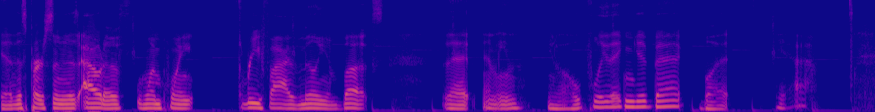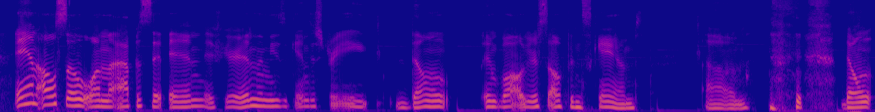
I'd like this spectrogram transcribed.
yeah, this person is out of 1.35 million bucks. That I mean, you know, hopefully they can get back, but yeah. And also on the opposite end, if you're in the music industry, don't involve yourself in scams. Um, don't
